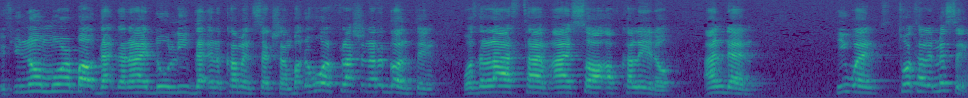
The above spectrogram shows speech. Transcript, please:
If you know more about that than I do, leave that in the comment section. But the whole flashing of the gun thing was the last time I saw of Kalado. And then he went totally missing,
